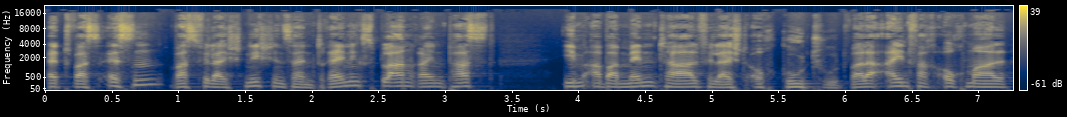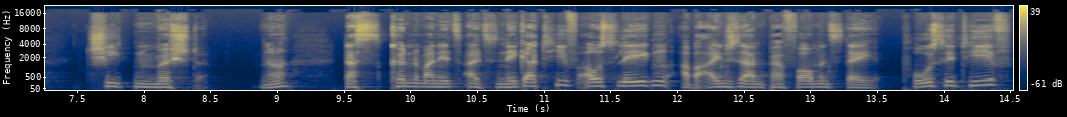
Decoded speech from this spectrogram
Etwas essen, was vielleicht nicht in seinen Trainingsplan reinpasst, ihm aber mental vielleicht auch gut tut, weil er einfach auch mal cheaten möchte. Ne? Das könnte man jetzt als negativ auslegen, aber eigentlich ist ja ein Performance Day positiv.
